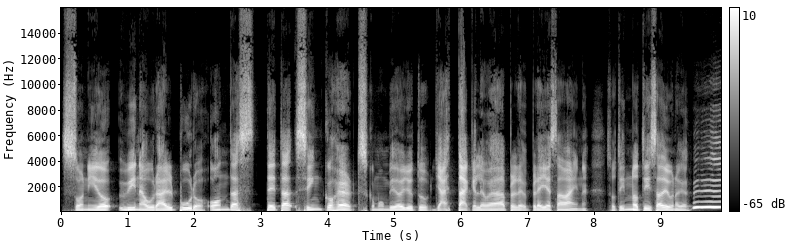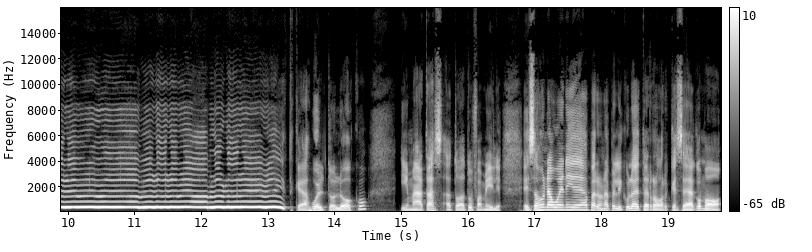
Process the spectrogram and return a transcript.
sonido binaural puro, ondas teta 5 Hz, como un video de YouTube. Ya está, que le voy a dar play, a esa vaina. Eso te hipnotiza de una que... Te quedas vuelto loco y matas a toda tu familia. Esa es una buena idea para una película de terror, que sea como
